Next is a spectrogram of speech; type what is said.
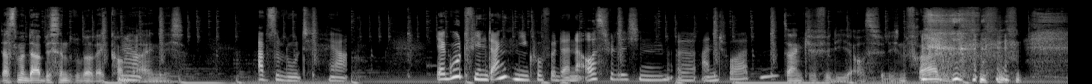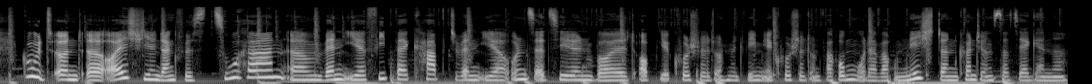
dass man da ein bisschen drüber wegkommt ja. eigentlich. Absolut, ja. Ja gut, vielen Dank, Nico, für deine ausführlichen äh, Antworten. Danke für die ausführlichen Fragen. gut, und äh, euch vielen Dank fürs Zuhören. Ähm, wenn ihr Feedback habt, wenn ihr uns erzählen wollt, ob ihr kuschelt und mit wem ihr kuschelt und warum oder warum nicht, dann könnt ihr uns das sehr gerne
